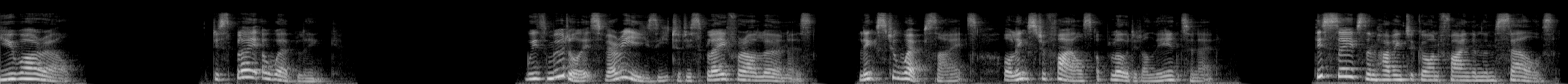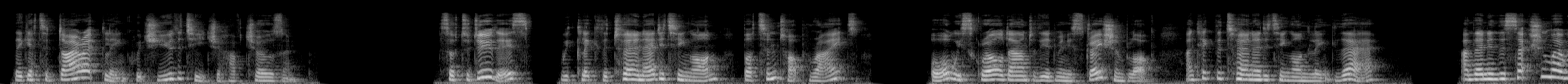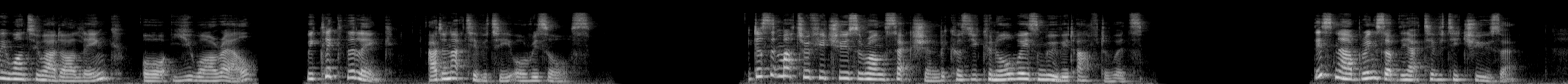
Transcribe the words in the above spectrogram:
URL Display a web link. With Moodle it's very easy to display for our learners links to websites or links to files uploaded on the internet. This saves them having to go and find them themselves. They get a direct link which you the teacher have chosen. So to do this, we click the Turn Editing On button top right, or we scroll down to the administration block and click the Turn Editing On link there, and then in the section where we want to add our link, or URL, we click the link, Add an activity or resource. It doesn't matter if you choose the wrong section because you can always move it afterwards. This now brings up the activity chooser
